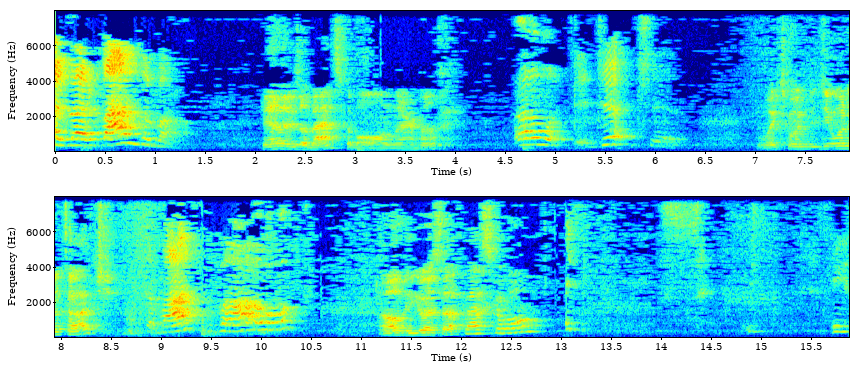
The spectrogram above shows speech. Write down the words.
at that basketball. Yeah, there's a basketball on there, huh? I want to touch it. Which one did you want to touch? The basketball. Oh, the USF basketball? Is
